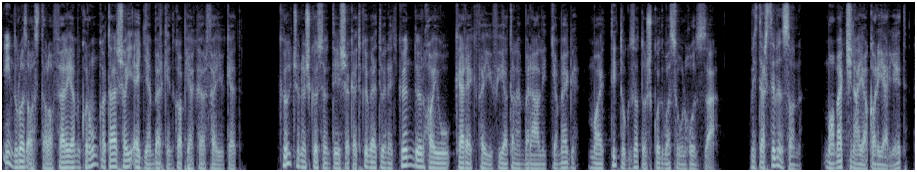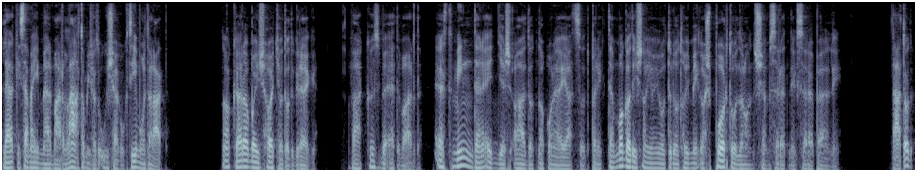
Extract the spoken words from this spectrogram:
Indul az asztala felé, amikor munkatársai egy emberként kapják fel fejüket. Kölcsönös köszöntéseket követően egy göndörhajú, kerekfejű fiatalember állítja meg, majd titokzatoskodva szól hozzá. Mr. Stevenson, ma megcsinálja a karrierjét, lelki szemeimmel már látom is az újságok címoldalát. Akár abba is hagyhatod, Greg. Vág közbe Edward. Ezt minden egyes áldott napon eljátszott, pedig te magad is nagyon jól tudod, hogy még a sportoldalon sem szeretnék szerepelni. Látod?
